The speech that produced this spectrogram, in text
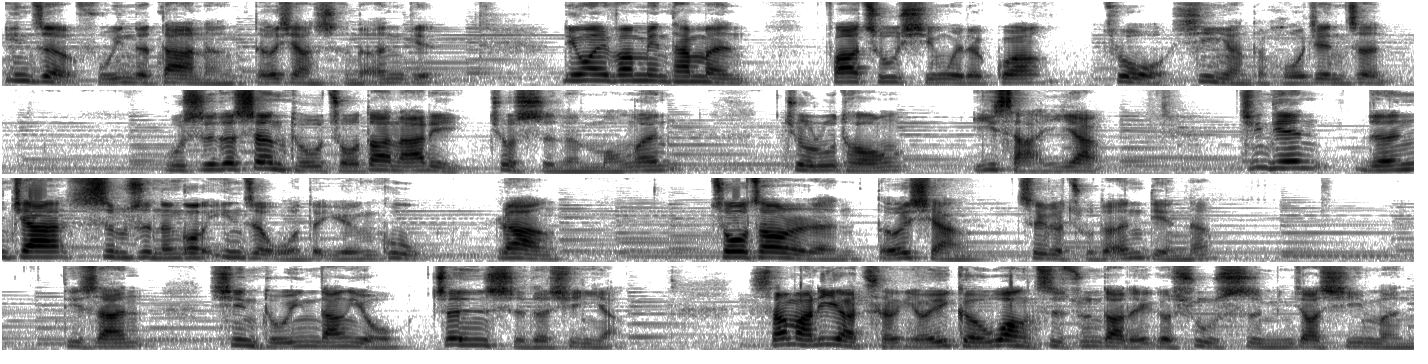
因着福音的大能得享神的恩典；另外一方面，他们发出行为的光，做信仰的活见证。古时的圣徒走到哪里，就使人蒙恩，就如同以撒一样。今天人家是不是能够因着我的缘故，让周遭的人得享这个主的恩典呢？第三。信徒应当有真实的信仰。撒玛利亚城有一个妄自尊大的一个术士，名叫西门，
